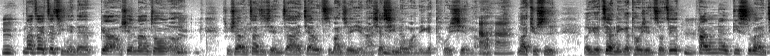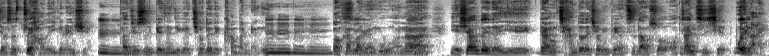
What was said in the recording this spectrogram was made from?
嗯，那在这几年的表现当中，呃，就像张子贤在加入职棒之后也拿下新人王的一个头衔了啊，啊那就是呃有这样的一个头衔之后，这个担任第四棒的角色最好的一个人选，嗯，他就是变成这个球队的看板人物，嗯嗯嗯，哦，看板人物啊，那也相对的也让很多的球迷朋友知道说，哦，詹子贤未来。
